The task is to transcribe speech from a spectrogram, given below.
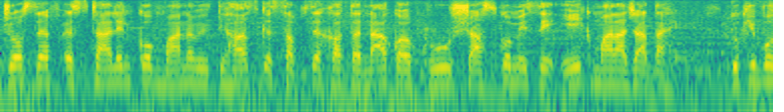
जोसेफ स्टालिन को मानव इतिहास के सबसे खतरनाक और क्रूर शासकों में से एक माना जाता है। क्योंकि वो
